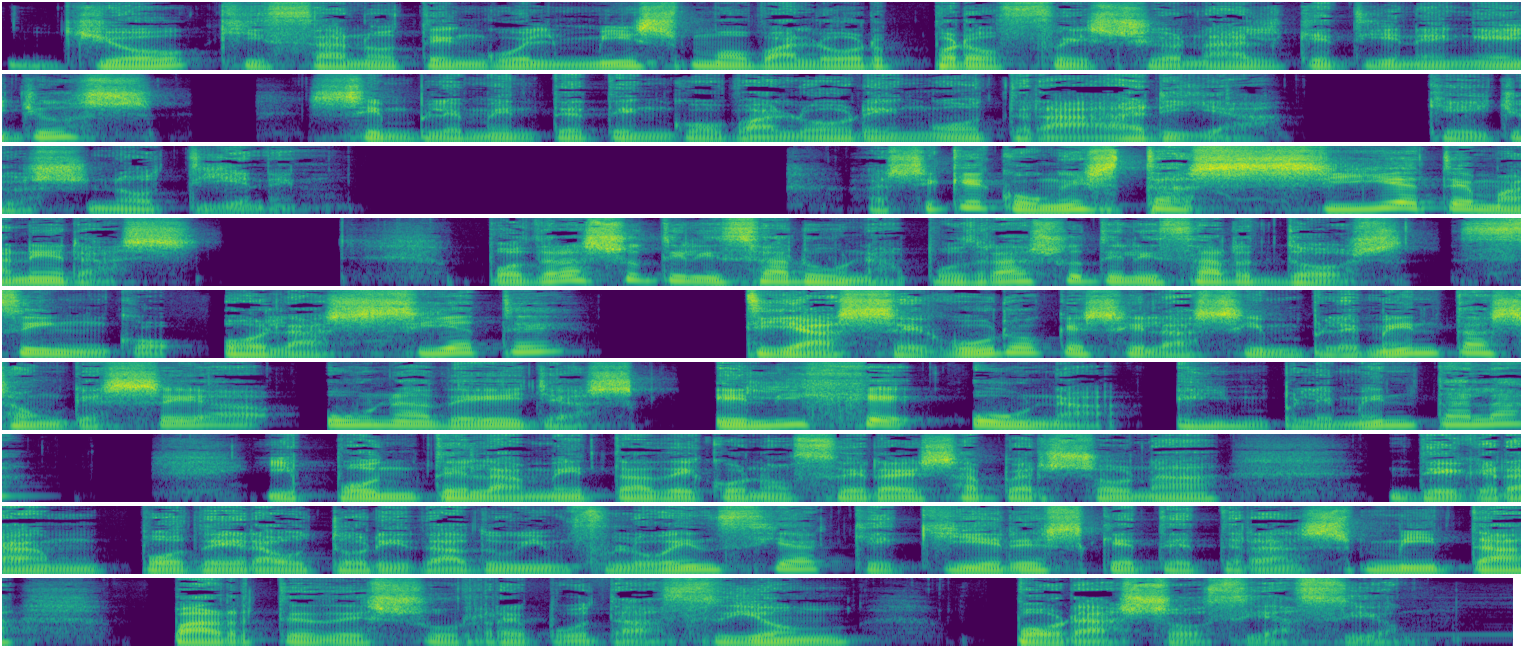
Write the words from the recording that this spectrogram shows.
Yo quizá no tengo el mismo valor profesional que tienen ellos, simplemente tengo valor en otra área que ellos no tienen. Así que con estas siete maneras Podrás utilizar una, podrás utilizar dos, cinco o las siete. Te aseguro que si las implementas, aunque sea una de ellas, elige una e implementala y ponte la meta de conocer a esa persona de gran poder, autoridad o influencia que quieres que te transmita parte de su reputación por asociación.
